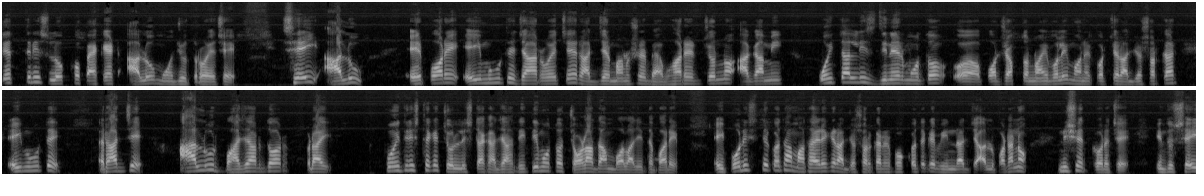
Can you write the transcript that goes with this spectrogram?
তেত্রিশ লক্ষ প্যাকেট আলু মজুত রয়েছে। সেই আলু এরপরে এই মুহূর্তে যা রয়েছে রাজ্যের মানুষের ব্যবহারের জন্য আগামী পঁয়তাল্লিশ দিনের মতো পর্যাপ্ত নয় বলেই মনে করছে রাজ্য সরকার। এই মুহূর্তে রাজ্যে আলুর বাজার দর প্রায় পঁয়ত্রিশ থেকে চল্লিশ টাকা, যা রীতিমতো চড়া দাম বলা যেতে পারে। এই পরিস্থিতির কথা মাথায় রেখে রাজ্য সরকারের পক্ষ থেকে ভিন রাজ্যে আলু পাঠানো নিষেধ করেছে। কিন্তু সেই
